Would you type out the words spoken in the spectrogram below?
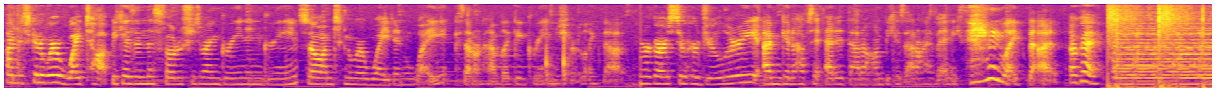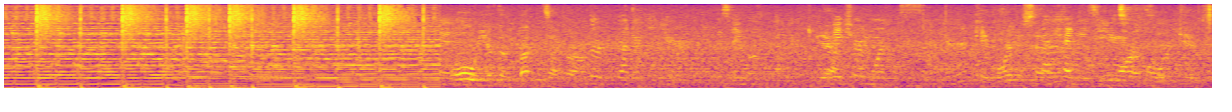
I'm just gonna wear a white top because in this photo she's wearing green and green. So I'm just gonna wear white and white because I don't have like a green shirt like that. In regards to her jewelry, I'm gonna have to edit that on because I don't have anything like that. Okay. Oh, you have the buttons up wrong. They're better here. This angle's better. Yeah. Make sure I'm more in the center. Okay, more in the center. head needs to Be be more forward, kids.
